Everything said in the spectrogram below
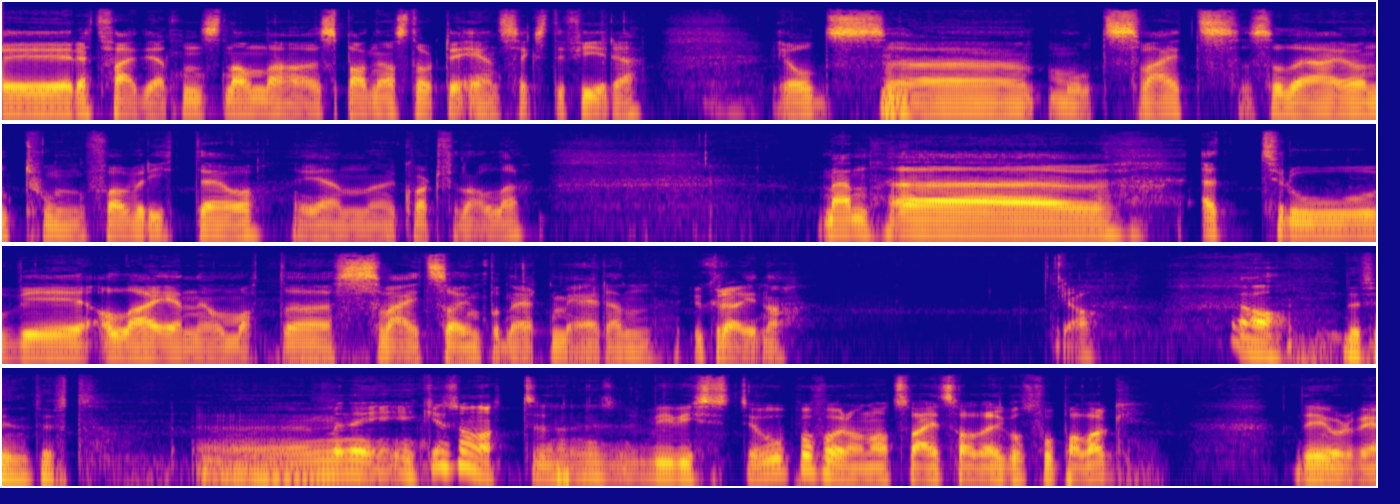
i rettferdighetens navn, da. Spania står til 1,64 i odds eh, mot Sveits, så det er jo en tung favoritt, det òg, i en kvartfinale. Men uh, jeg tror vi alle er enige om at uh, Sveits har imponert mer enn Ukraina. Ja. Ja, definitivt. Eh, Men ikke sånn at Vi visste jo på forhånd at Sveits hadde et godt fotballag. Det gjorde vi.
